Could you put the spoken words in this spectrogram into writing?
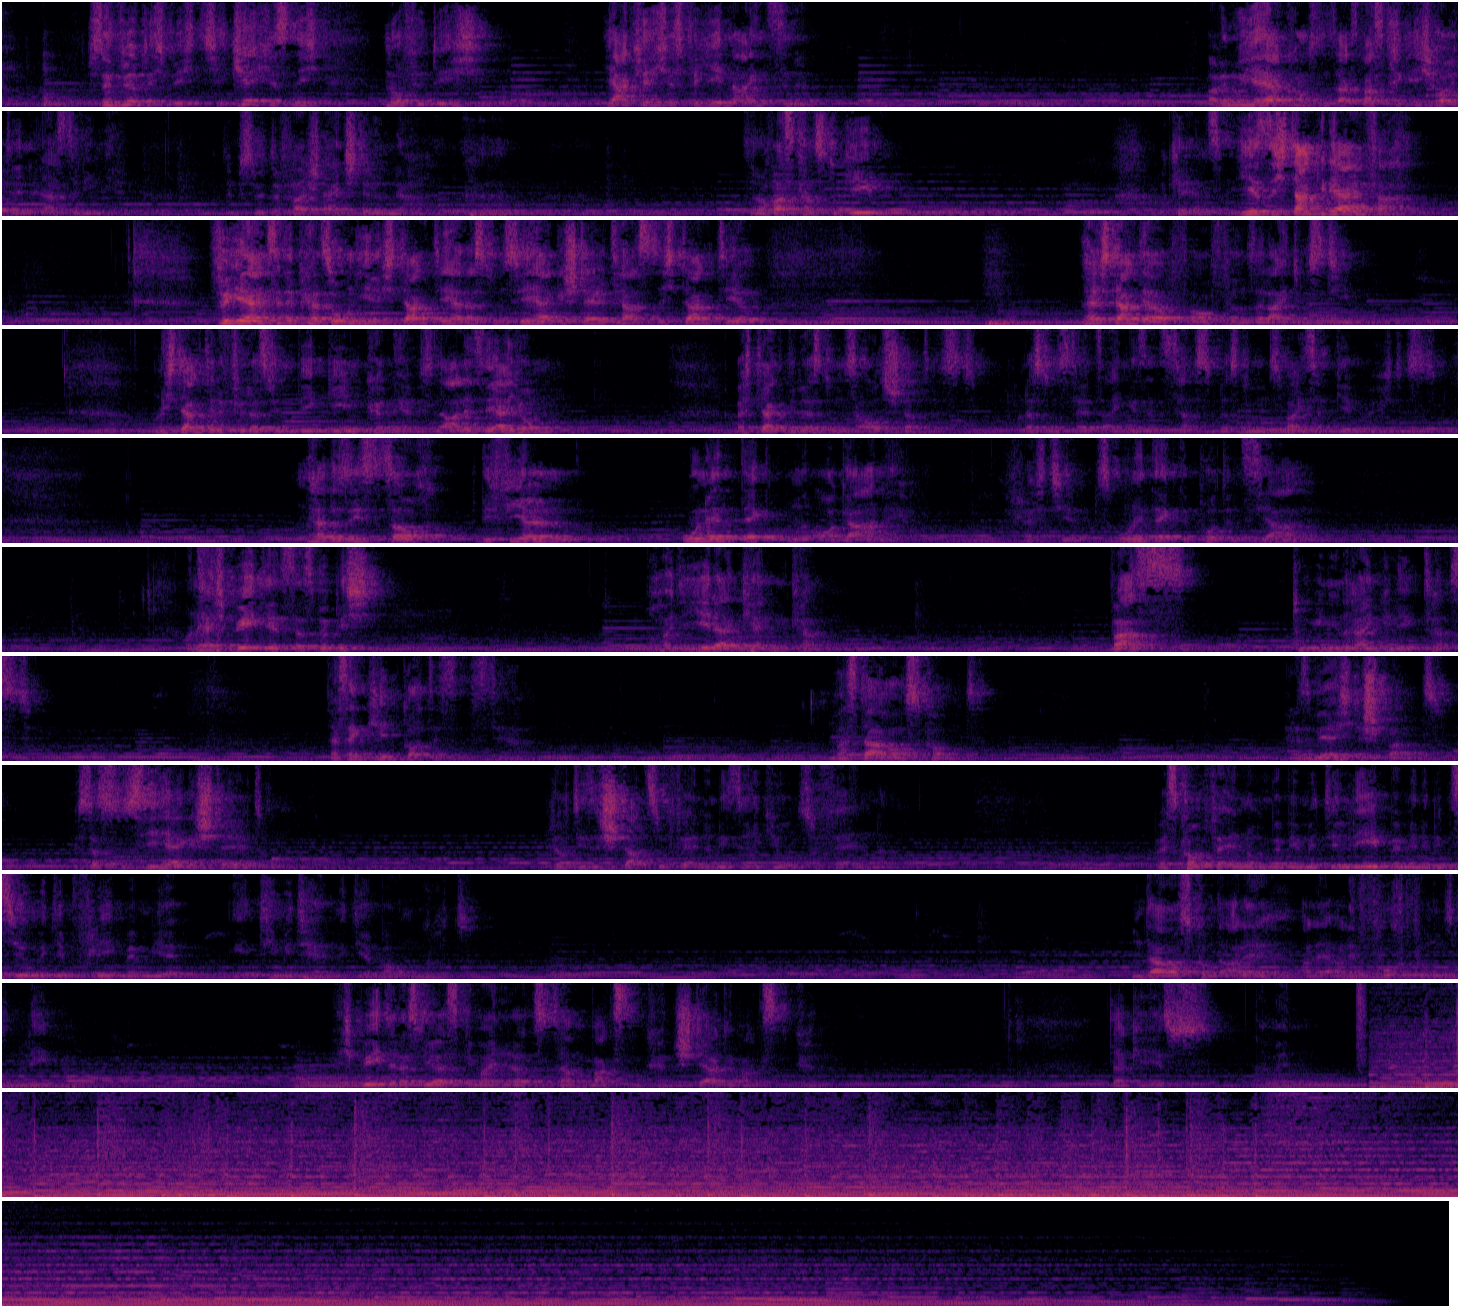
Das ist mir wirklich wichtig. Hey, Kirche ist nicht nur für dich. Ja, Kirche ist für jeden Einzelnen. Aber wenn du hierher kommst und sagst, was kriege ich heute in erster Linie, dann bist du mit der falschen Einstellung da. Sondern was kannst du geben? Okay, also Jesus, ich danke dir einfach für jede einzelne Person hier. Ich danke dir, dass du uns hierher gestellt hast. Ich danke dir, ich danke dir auch für unser Leitungsteam. Und ich danke dir dafür, dass wir den Weg gehen können, Herr. Wir sind alle sehr jung. Aber ich danke dir, dass du uns ausstattest und dass du uns da jetzt eingesetzt hast und dass du uns Weisheit geben möchtest. Herr, du siehst auch die vielen unentdeckten Organe. Vielleicht hier, das unentdeckte Potenzial. Und Herr, ich bete jetzt, dass wirklich heute jeder erkennen kann, was du in ihn reingelegt hast. Dass er ein Kind Gottes ist, Herr. Und was daraus kommt, da sind wir echt gespannt. Ist das uns hierher gestellt, um auch diese Stadt zu verändern, diese Region zu verändern. Aber es kommt Veränderung, wenn wir mit dir leben, wenn wir eine Beziehung mit dir pflegen, wenn wir Intimität mit dir bauen, Gott. Und daraus kommt alle, alle, alle Frucht von unserem Leben. Ich bete, dass wir als Gemeinde da zusammenwachsen können, stärker wachsen können. Danke, Jesus.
